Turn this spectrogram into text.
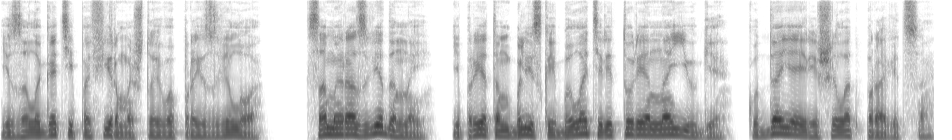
из-за логотипа фирмы, что его произвело, самой разведанной и при этом близкой была территория на юге, куда я и решил отправиться.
